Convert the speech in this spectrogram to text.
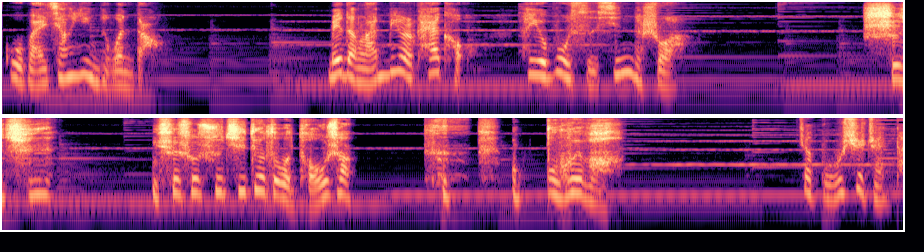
顾白僵硬的问道。没等蓝冰儿开口，他又不死心的说。失亲？你是说舒淇掉在我头上？不会吧？这不是真的，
